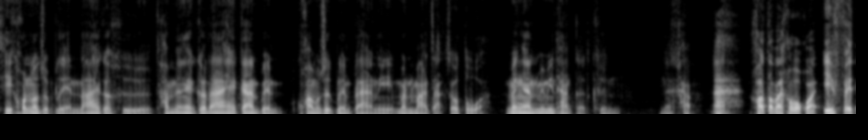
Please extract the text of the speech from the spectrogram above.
ที่คนเราจะเปลี่ยนได้ก็คือทำยังไงก็ได้ให้การเปลี่ยนความรู้สึกเปลี่ยนแปลงนี้ มันมาจากเจ้าตัว ไม่งั้นไม่มีทางเกิดขึ้น นะครับอะข้อต่อไปเขาบอกว่า if it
